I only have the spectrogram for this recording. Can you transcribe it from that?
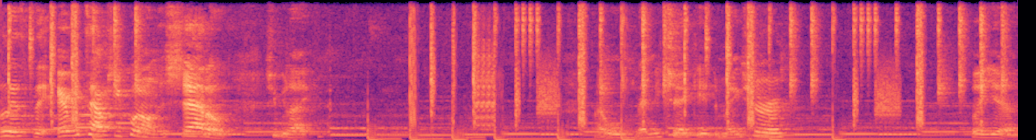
Listen, every time she put on the shadow, she be like, check it to make sure. But yeah,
